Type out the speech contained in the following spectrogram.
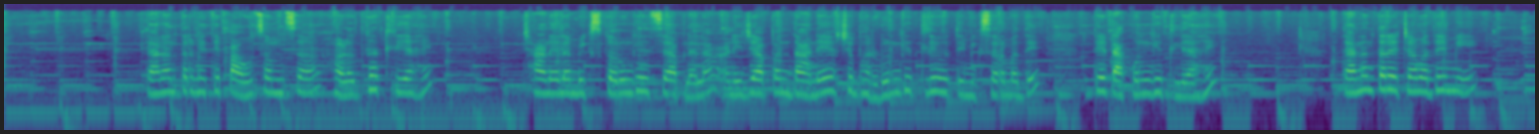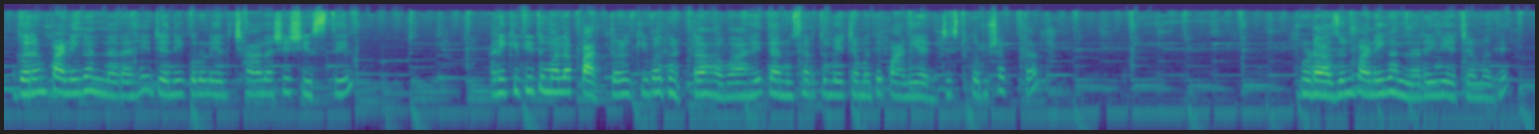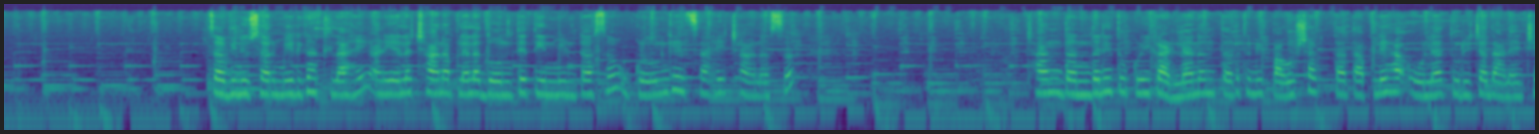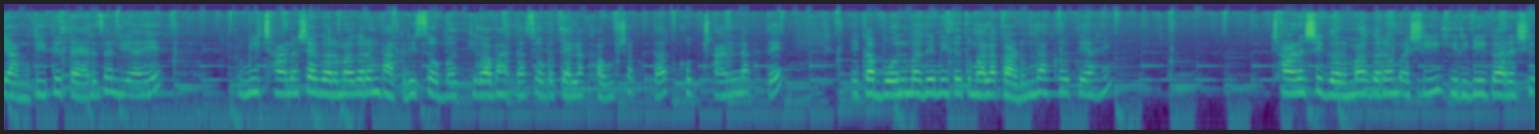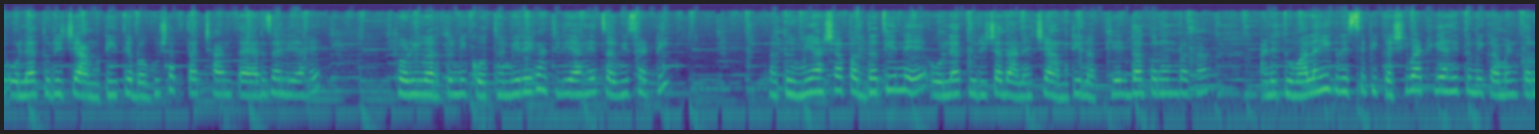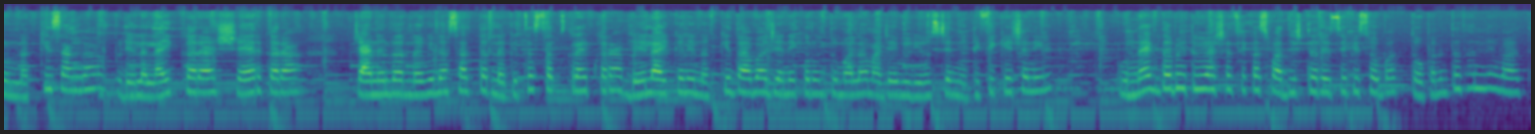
त्यानंतर मी ते पाव चमचा हळद घातली आहे. छान याला मिक्स करून घ्यायचं आहे आपल्याला. आणि जे आपण दाणे असे भरडून घेतले होते मिक्सरमध्ये ते टाकून घेतले आहे. त्यानंतर याच्यामध्ये मी गरम पाणी घालणार आहे जेणेकरून हे छान असे शिजतील. आणि किती तुम्हाला पातळ किंवा घट्ट हवा आहे त्यानुसार तुम्ही याच्यामध्ये पाणी ॲडजस्ट करू शकता. थोडं अजून पाणी घालणार आहे मी याच्यामध्ये. चवीनुसार मीठ घातलं आहे आणि याला छान आपल्याला दोन ते तीन मिनटं असं उकळून घ्यायचं आहे छान असं. छान दणदणीत उकळी काढल्यानंतर तुम्ही पाहू शकतात आपले हा ओल्या तुरीच्या दाण्याची आमटी इथे तयार झाली आहे. तुम्ही छान अशा गरमागरम भाकरीसोबत किंवा भातासोबत त्याला खाऊ शकतात. खूप छान लागते. एका बोलमध्ये मी ते तुम्हाला काढून दाखवते आहे. छान अशी गरमागरम अशी हिरवीगार अशी ओल्या तुरीची आमटी इथे बघू शकता. छान तयार झाली आहे. थोडी वरतून मी कोथिंबीरही घातली आहे चवीसाठी. तर तुम्ही अशा पद्धतीने ओल्या तुरीच्या दाण्याची आमटी नक्की एकदा करून बघा. आणि तुम्हाला ही रेसिपी कशी वाटली आहे तुम्ही कमेंट करून नक्की सांगा. व्हिडिओला लाईक करा शेअर करा. चॅनलवर नवीन असाल तर लगेचच सबस्क्राईब करा. बेल आयकनी नक्की दाबा जेणेकरून तुम्हाला माझ्या व्हिडिओजचे नोटिफिकेशन येईल. पुन्हा एकदा भेटूया अशाच एका स्वादिष्ट रेसिपीसोबत तोपर्यंत धन्यवाद.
